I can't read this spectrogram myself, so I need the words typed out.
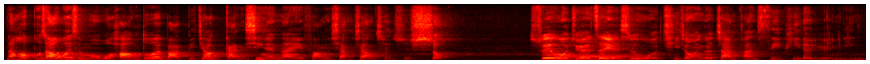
然后不知道为什么，我好像都会把比较感性的那一方想象成是受，所以我觉得这也是我其中一个站反 CP 的原因。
